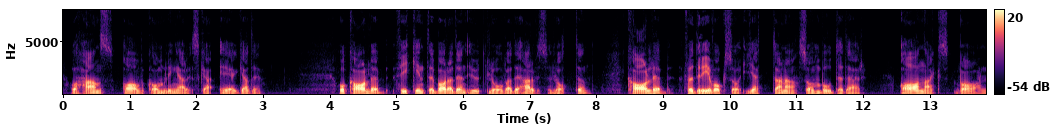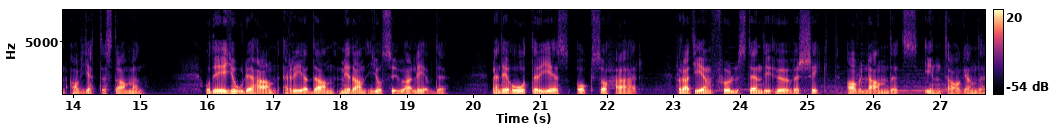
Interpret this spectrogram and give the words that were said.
och hans avkomlingar ska äga det. Och Kaleb fick inte bara den utlovade arvslotten. Kaleb fördrev också jättarna som bodde där, Anaks barn av jättestammen. Och det gjorde han redan medan Josua levde. Men det återges också här för att ge en fullständig översikt av landets intagande.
